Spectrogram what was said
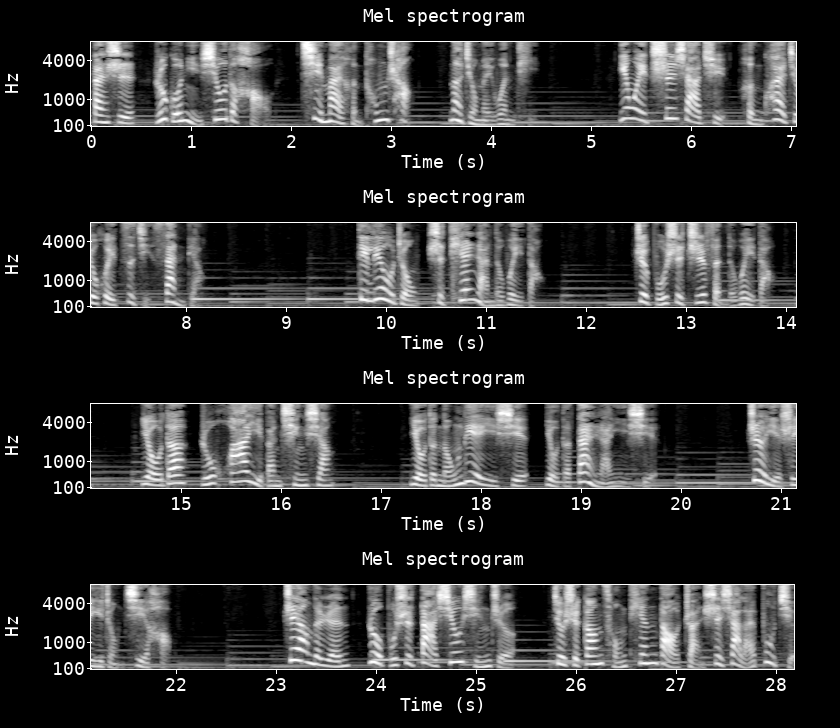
但是如果你修得好，气脉很通畅，那就没问题，因为吃下去很快就会自己散掉。第六种是天然的味道，这不是脂粉的味道。有的如花一般清香，有的浓烈一些，有的淡然一些，这也是一种记号。这样的人若不是大修行者，就是刚从天道转世下来不久，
